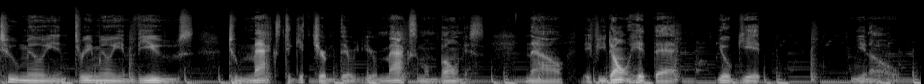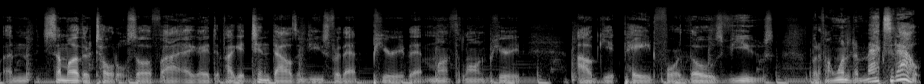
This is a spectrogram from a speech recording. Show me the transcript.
two million, three million views to max to get your your maximum bonus. Now, if you don't hit that, you'll get you know some other total. So if I if I get 10,000 views for that period, that month long period, I'll get paid for those views. But if I wanted to max it out,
